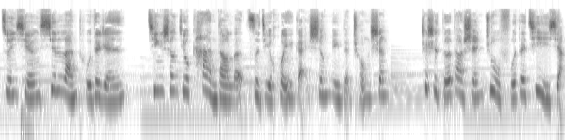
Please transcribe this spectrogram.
遵行新蓝图的人，今生就看到了自己悔改生命的重生，这是得到神祝福的迹象。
